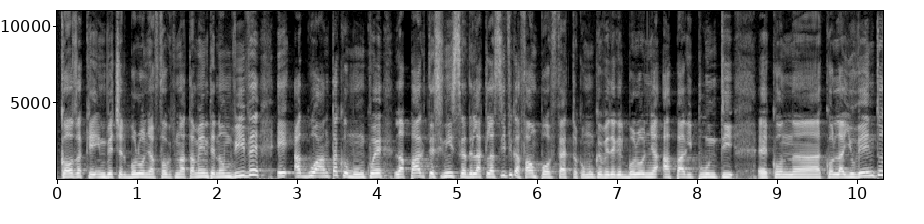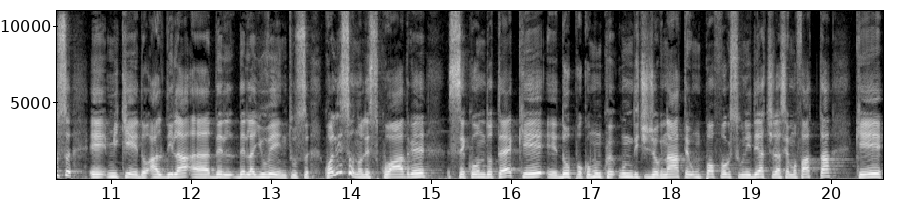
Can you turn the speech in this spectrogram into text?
cosa che invece il Bologna fortunatamente non vive e agguanta comunque la parte sinistra della classifica, fa un po' effetto comunque vedere il Bologna a pari punti eh, con, uh, con, la Juventus e mi chiedo, al di là uh, del, della Juventus, quali sono le squadre secondo te che eh, dopo comunque 11 giornate, un po' forse un'idea ce la siamo fatta, che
